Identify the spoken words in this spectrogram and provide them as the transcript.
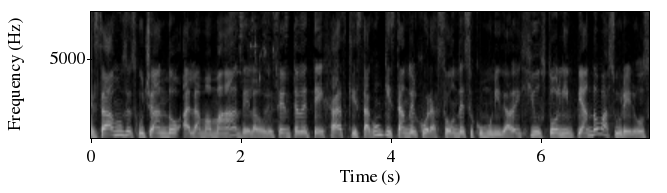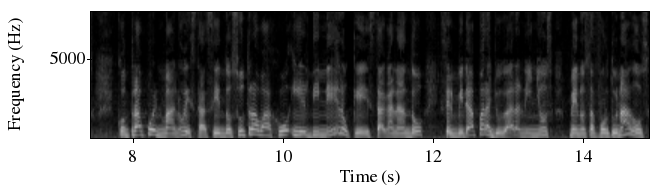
Estábamos escuchando a la mamá del adolescente de Texas que está conquistando el corazón de su comunidad en Houston, limpiando basureros. Con trapo en mano está haciendo su trabajo y el dinero que está ganando servirá para ayudar a niños menos afortunados.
